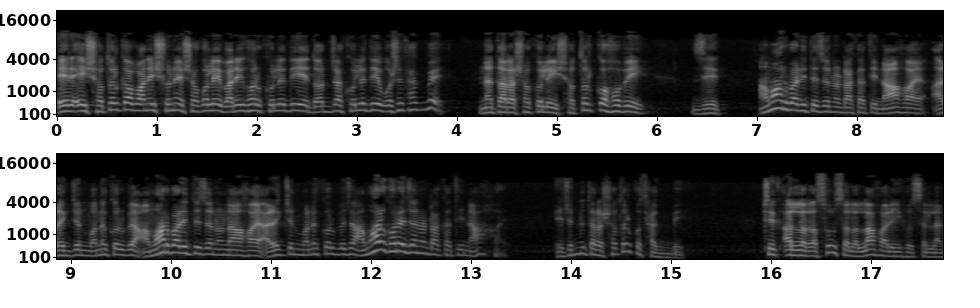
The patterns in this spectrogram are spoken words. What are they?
এর এই সতর্কবাণী শুনে সকলেই বাড়িঘর খুলে দিয়ে, দরজা খুলে দিয়ে বসে থাকবে? না তারা সকলেই সতর্ক হবে যে আমার বাড়িতে যেন ডাকাতি না হয়, আরেকজন মনে করবে আমার বাড়িতে যেন না হয়, আরেকজন মনে করবে যে আমার ঘরে যেন ডাকাতি না হয়? এজন্য তারা সতর্ক থাকবে। ঠিক আল্লাহ রাসুল সাল্লাহ আলী হোসাল্লাম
